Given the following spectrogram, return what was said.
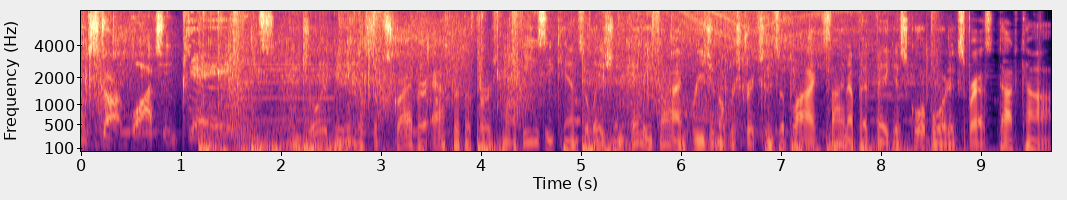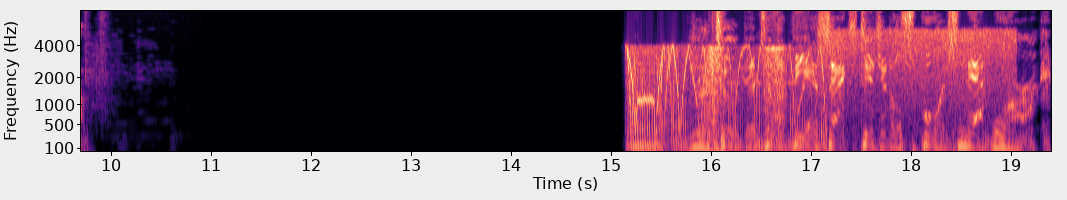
and start watching games. Enjoy being a subscriber after the first month. Easy cancellation anytime. Regional restrictions apply. Sign up at VegasScoreboardExpress.com. You're tuned into the VSX Digital Sports Network.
